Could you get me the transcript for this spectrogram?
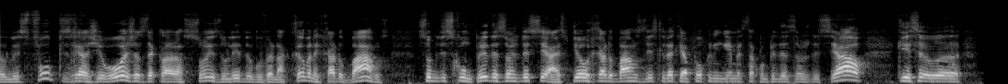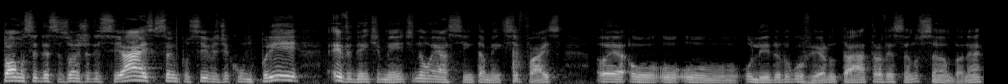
Luiz Fux, reagiu hoje às declarações do líder do governo na Câmara, Ricardo Barros, sobre descumprir decisões judiciais. Porque o Ricardo Barros disse que daqui a pouco ninguém mais está cumprindo decisão judicial, que uh, tomam-se decisões judiciais que são impossíveis de cumprir. Evidentemente, não é assim também que se faz é, o, o, o, líder do governo está atravessando o samba, né?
